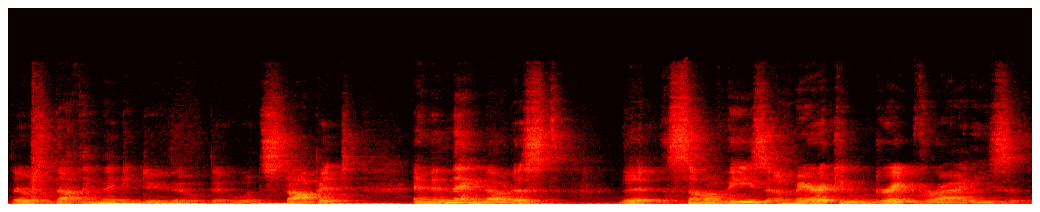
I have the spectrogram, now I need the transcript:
there was nothing they could do that, that would stop it. And then they noticed that some of these American grape varieties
